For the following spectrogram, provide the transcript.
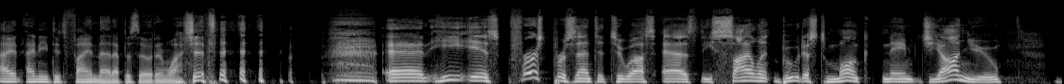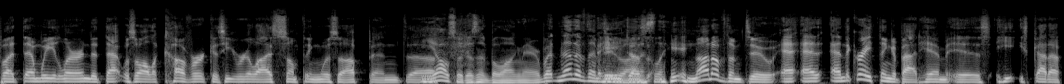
I, I need to find that episode and watch it. and he is first presented to us as the silent Buddhist monk named Jianyu. But then we learned that that was all a cover because he realized something was up, and uh, he also doesn't belong there. But none of them do, honestly. none of them do. And, and, and the great thing about him is he, he's got a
